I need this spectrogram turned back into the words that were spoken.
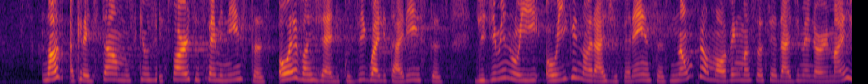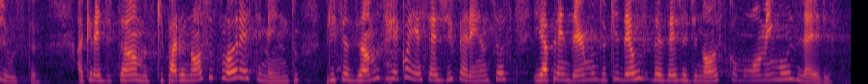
Nós acreditamos que os esforços feministas ou evangélicos igualitaristas de diminuir ou ignorar as diferenças não promovem uma sociedade melhor e mais justa. Acreditamos que para o nosso florescimento precisamos reconhecer as diferenças e aprendermos o que Deus deseja de nós como homens e mulheres.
